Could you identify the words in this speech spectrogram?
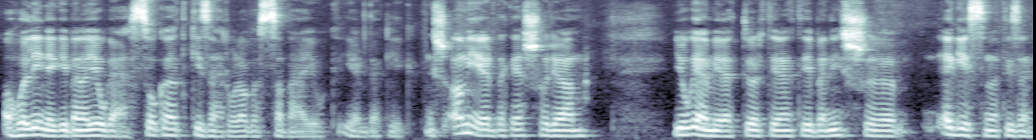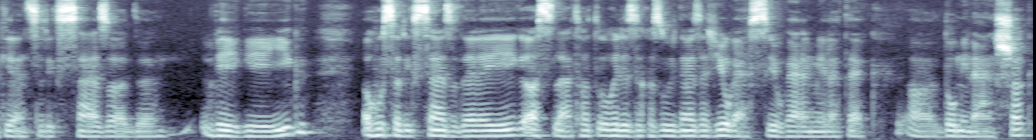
ahol lényegében a jogászokat kizárólag a szabályok érdeklik. És ami érdekes, hogy a jogelmélet történetében is egészen a 19. század végéig, a 20. század elejéig azt látható, hogy ezek az úgynevezett jogászi jogelméletek a dominánsak.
